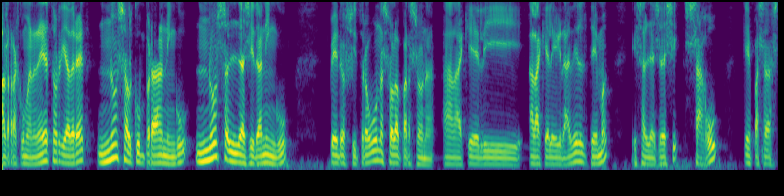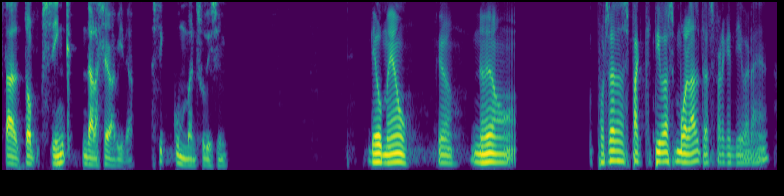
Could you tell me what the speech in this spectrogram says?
el recomanaré a torri a dret, no se'l comprarà ningú, no se'l llegirà ningú, però si trobo una sola persona a la que li, a la que li agradi el tema i se'l llegeixi, segur que passarà a estar al top 5 de la seva vida. Estic convençudíssim. Déu meu, tio, no... Poses expectatives molt altes per aquest llibre, eh?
